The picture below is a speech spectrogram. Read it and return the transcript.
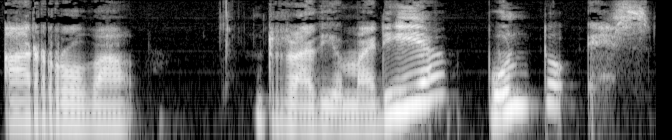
arroba radiomaria.es.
